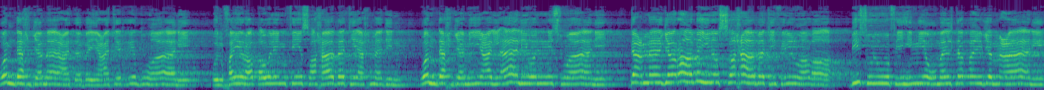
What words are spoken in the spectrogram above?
وامدح جماعة بيعة الرضوان قل خير قول في صحابة أحمد وامدح جميع الآل والنسوان دع ما جرى بين الصحابة في الورى بسيوفهم يوم التقى الجمعان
